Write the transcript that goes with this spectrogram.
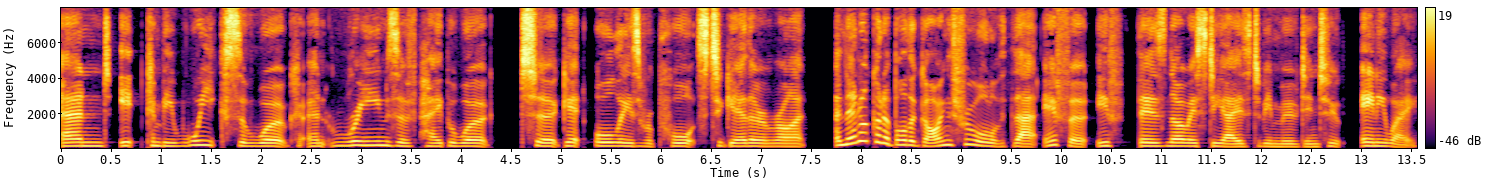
And it can be weeks of work and reams of paperwork to get all these reports together and right. And they're not going to bother going through all of that effort if there's no SDAs to be moved into anyway.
